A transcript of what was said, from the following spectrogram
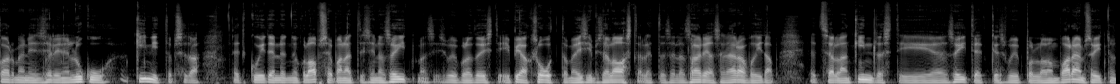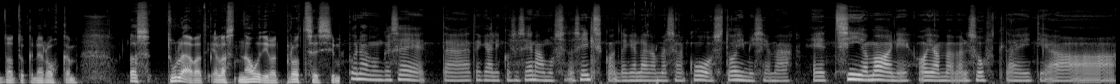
Karmeni selline lugu kinnitab seda, et kui te nüüd nagu lapse panete sinna sõitma, siis võib-olla tõesti ei peaks ootama esimesel aastal, et ta selle sarja seal ära võidab. et seal on kindlasti kindlasti sõitjaid, kes võib-olla on varem sõitnud natukene rohkem, las tulevad ja las naudivad protsessi. põnev on ka see, et äh, tegelikkuses enamus seda seltskonda, kellega me seal koos toimisime, et siiamaani hoiame veel suhtleid ja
